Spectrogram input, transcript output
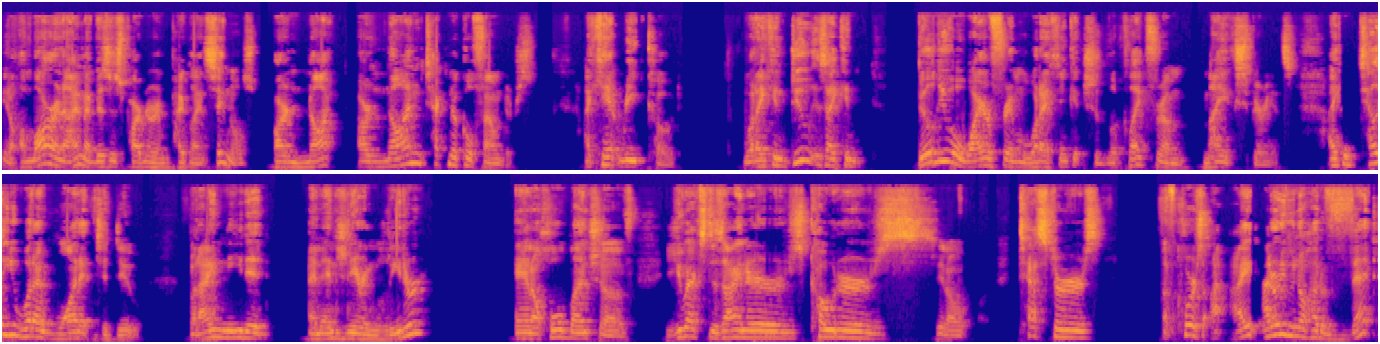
You know, Amar and I, my business partner in Pipeline Signals, are not are non-technical founders. I can't read code. What I can do is I can build you a wireframe of what I think it should look like from my experience. I can tell you what I want it to do, but I needed an engineering leader and a whole bunch of UX designers, coders, you know, testers. Of course, I, I don't even know how to vet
